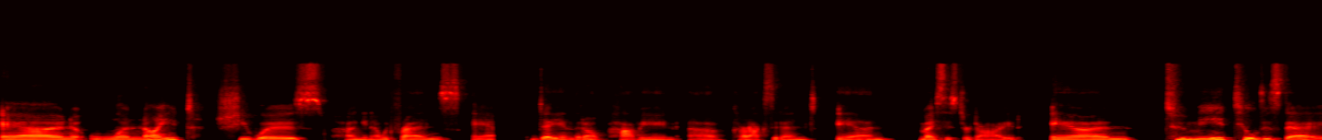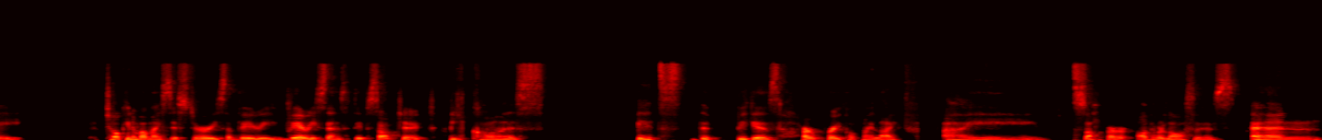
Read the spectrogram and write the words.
And one night she was hanging out with friends and they ended up having a car accident and my sister died. And to me, till this day, talking about my sister is a very, very sensitive subject because it's the biggest heartbreak of my life. I suffer other losses and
